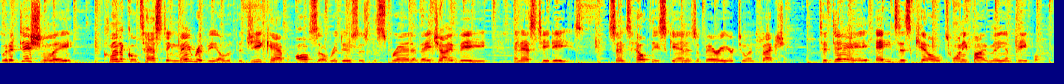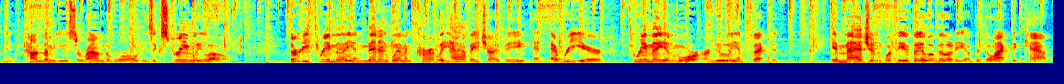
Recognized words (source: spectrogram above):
But additionally, Clinical testing may reveal that the G-CAP also reduces the spread of HIV and STDs, since healthy skin is a barrier to infection. Today, AIDS has killed 25 million people, and condom use around the world is extremely low. 33 million men and women currently have HIV, and every year, 3 million more are newly infected. Imagine what the availability of the Galactic Cap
